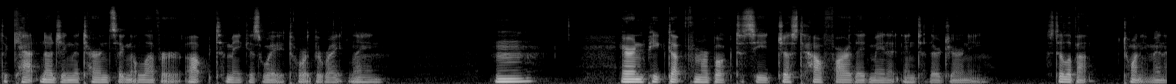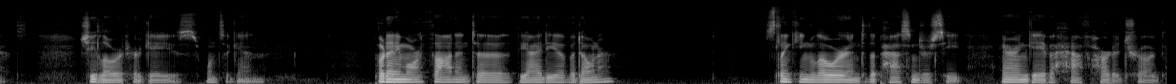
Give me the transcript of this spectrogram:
the cat nudging the turn signal lever up to make his way toward the right lane. Hmm, Aaron peeked up from her book to see just how far they'd made it into their journey. Still about 20 minutes. She lowered her gaze once again. Put any more thought into the idea of a donor? Slinking lower into the passenger seat, Aaron gave a half hearted shrug.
